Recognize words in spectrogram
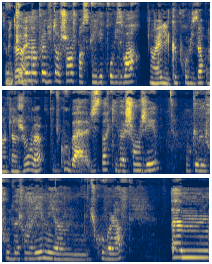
Ça Ou que mon emploi du temps change parce qu'il est provisoire. Ouais, il est que provisoire pendant 15 jours là. Du coup, bah, j'espère qu'il va changer ou que le foot va changer. Mais euh, du coup, voilà. Euh,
